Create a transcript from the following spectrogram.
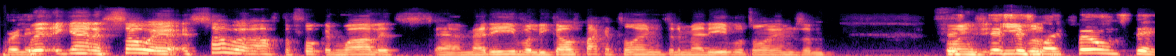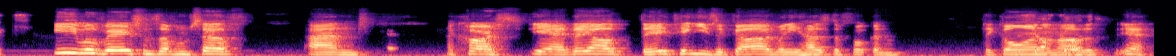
Brilliant. But again, it's so uh, it's so uh, off the fucking wall. It's uh, medieval. He goes back in time to the medieval times and finds this is evil my boomstick. evil versions of himself, and of course, yeah, they all they think he's a god when he has the fucking they go on and all this. Yeah,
